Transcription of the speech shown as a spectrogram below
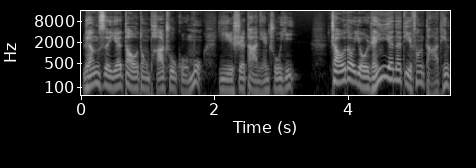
梁四爷盗洞爬出古墓，已是大年初一。找到有人烟的地方打听，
